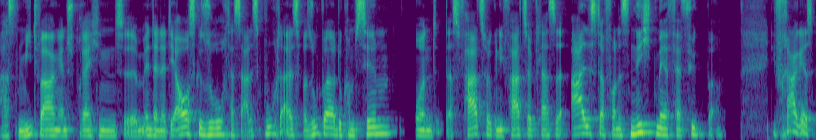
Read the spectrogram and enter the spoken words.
hast einen Mietwagen entsprechend im Internet dir ausgesucht, hast alles gebucht, alles war super, du kommst hin und das Fahrzeug und die Fahrzeugklasse, alles davon ist nicht mehr verfügbar. Die Frage ist,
